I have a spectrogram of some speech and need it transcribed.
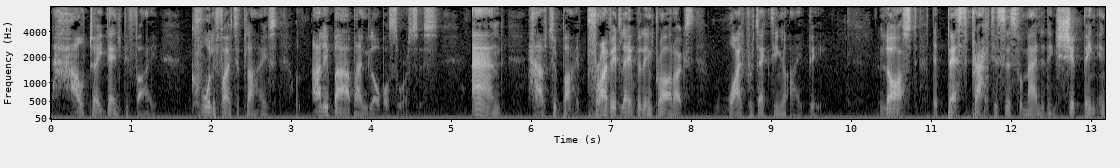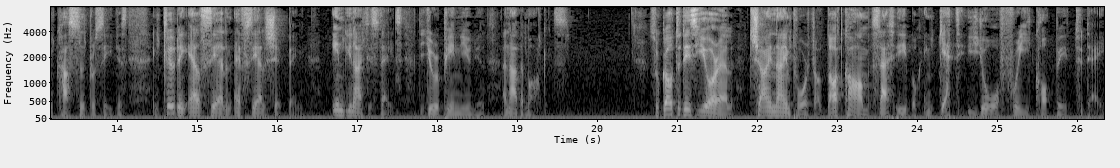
how to identify qualified suppliers on Alibaba and global sources, and how to buy private labeling products while protecting your IP. Last, the best practices for managing shipping and customs procedures, including LCL and FCL shipping in the United States, the European Union, and other markets. So go to this URL, chinaimportal.com slash ebook and get your free copy today.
